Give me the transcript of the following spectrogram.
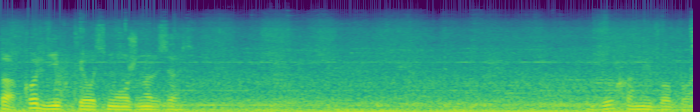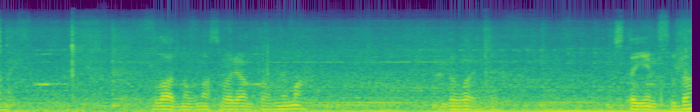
Так, олівки ось можна взяти. Духаний бабай. Ладно, в нас варіантів нема. Давайте стаємо сюди.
